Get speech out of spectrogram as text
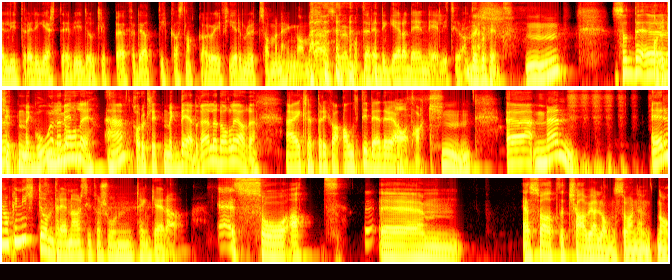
er litt redigert det videoklippet, fordi at dere snakka jo i fire minutter sammenhengende, så vi måtte redigere det ned litt. grann. Det går fint. Mhm. Så det, Har du klippet meg god eller men- dårlig? Hæ? Har du klippet meg bedre eller dårligere? Nei, jeg klipper ikke alltid bedre, ja. Ah, takk. Mm. Uh, men er det noe nytt om trenersituasjonen, tenker jeg da? Jeg så at um, Jeg så at Chavi Alonso var nevnt nå.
